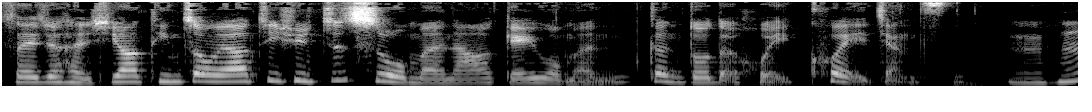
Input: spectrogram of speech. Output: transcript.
所以就很希望听众要继续支持我们，然后给我们更多的回馈这样子。嗯哼，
